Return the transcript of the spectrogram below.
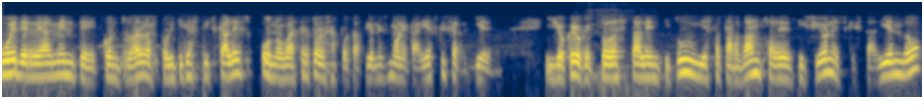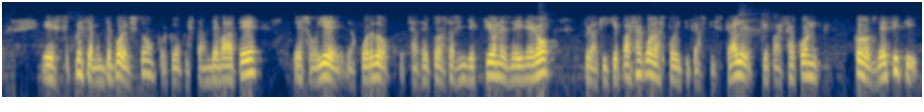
puede realmente controlar las políticas fiscales o no va a hacer todas las aportaciones monetarias que se requieren. Y yo creo que toda esta lentitud y esta tardanza de decisiones que está habiendo es precisamente por esto, porque lo que está en debate es, oye, de acuerdo, se hace todas estas inyecciones de dinero, pero aquí qué pasa con las políticas fiscales, qué pasa con, con los déficits,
